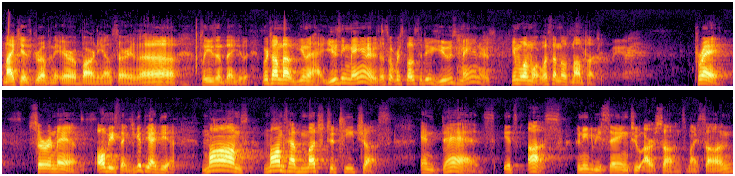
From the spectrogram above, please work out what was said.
My kids grew up in the era of Barney. I'm sorry. Uh, please and thank you. We're talking about you know using manners. That's what we're supposed to do. Use manners. Give me one more. What's something else mom taught you? Pray sir and ma'am, all these things. You get the idea. Moms, moms have much to teach us. And dads, it's us who need to be saying to our sons, my son,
